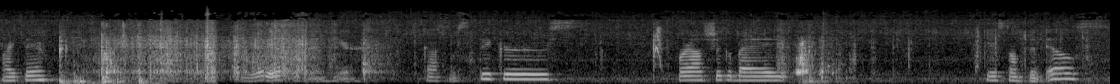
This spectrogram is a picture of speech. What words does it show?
Right there. And what else is in here? Got some stickers. Brown sugar bag. Here's something else.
